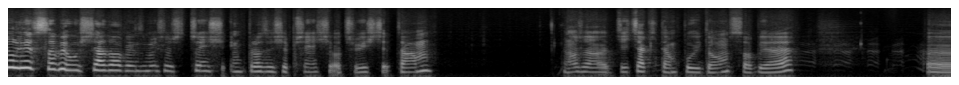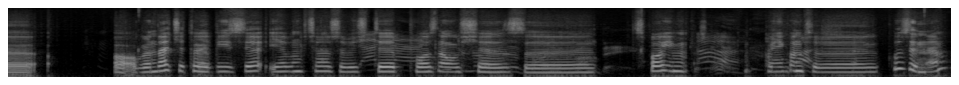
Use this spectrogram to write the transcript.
Juliet sobie usiadła, więc myślę, że część imprezy się przeniesie oczywiście tam. Może dzieciaki tam pójdą sobie. E, o, oglądajcie telewizję ja bym chciała, żebyś ty poznał się z e, swoim poniekąd e, kuzynem.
